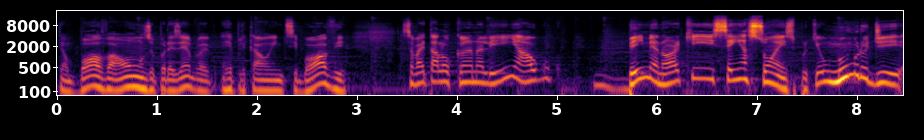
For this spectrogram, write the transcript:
tem o BOVA 11, por exemplo, vai replicar o índice BOV. Você vai estar alocando ali em algo bem menor que 100 ações, porque o número de,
